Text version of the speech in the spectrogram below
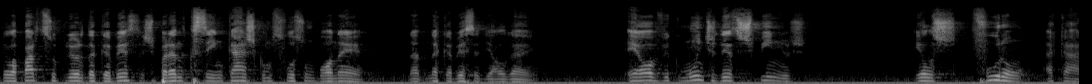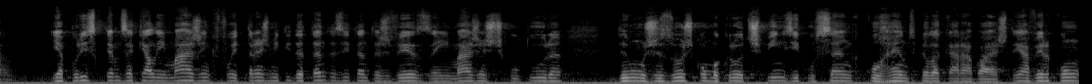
pela parte superior da cabeça, esperando que se encaixe como se fosse um boné na, na cabeça de alguém. É óbvio que muitos desses espinhos eles furam a carne e é por isso que temos aquela imagem que foi transmitida tantas e tantas vezes em imagens de escultura de um Jesus com uma coroa de espinhos e com o sangue correndo pela cara abaixo. Tem a ver com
